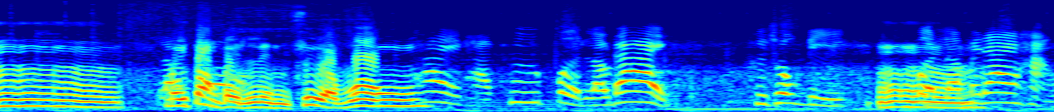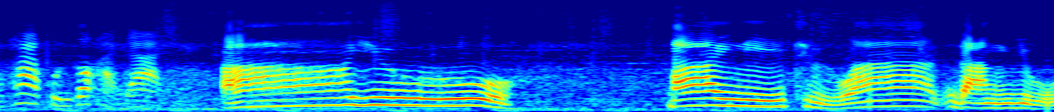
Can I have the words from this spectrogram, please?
อืมไม่ต้องเป็นเล่นเสื้อวง ใช่ค่ะ คือเปิดเราได้คือโชคดี อืม เปิดเราไม่ได้ห่างผ้าคุณก็ขายได้อาอยู่ป้ายนี้ถือว่าดังอยู่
